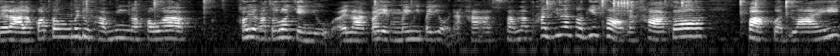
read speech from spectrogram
เวลาเราก็ต้องไม่ดูทัมมิ่งเนาะเพราะว่าเขายังเอาตัวรอดเก่งอยู่ เวลาก็ยังไม่มีประโยชน์นะคะสำหรับท่านที่เลือกกองที่สองนะคะ ก็ฝากกดไลค์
